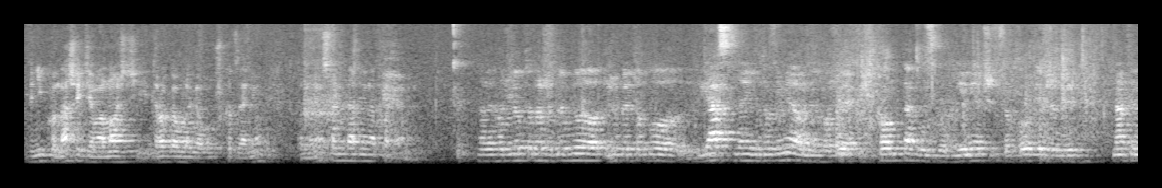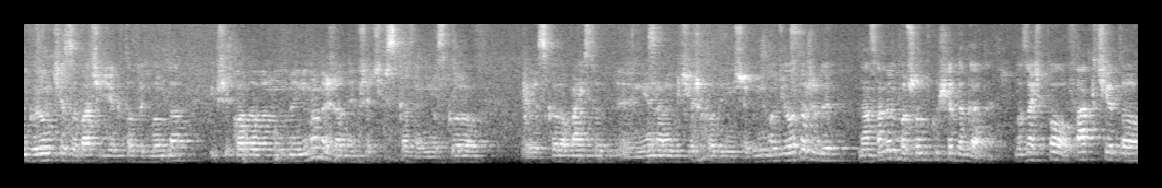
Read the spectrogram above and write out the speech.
w wyniku naszej działalności droga ulega uszkodzeniu, to my ją solidarnie naprawiamy. No ale chodzi o to, no, żeby, było, żeby to było jasne i zrozumiałe. No, chodzi o jakiś kontakt, uzgodnienie czy cokolwiek, żeby na tym gruncie zobaczyć jak to wygląda. I przykładowo no, my nie mamy żadnych przeciwwskazań, no, skoro, e, skoro Państwo e, nie narobicie szkody niczego. Nie chodzi o to, żeby na samym początku się dogadać. No zaś po fakcie to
